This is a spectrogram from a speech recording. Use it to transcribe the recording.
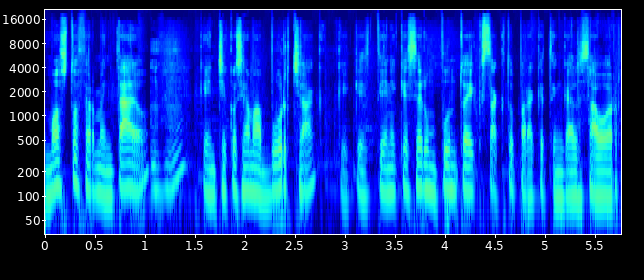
mosto fermentado, que en checo se llama burchak, que, que tiene que ser un punto exacto para que tenga el sabor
